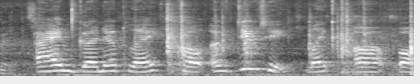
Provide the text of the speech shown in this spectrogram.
minutes. I'm gonna play Call of Duty like a boss.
